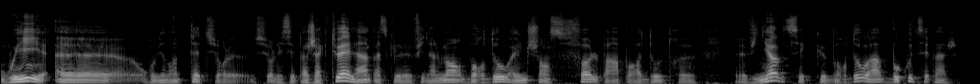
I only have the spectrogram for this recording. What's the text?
Oui, on reviendra peut-être sur, le, sur les cépages actuels, hein, parce que finalement, Bordeaux a une chance folle par rapport à d'autres vignobles, c'est que Bordeaux a beaucoup de cépages.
